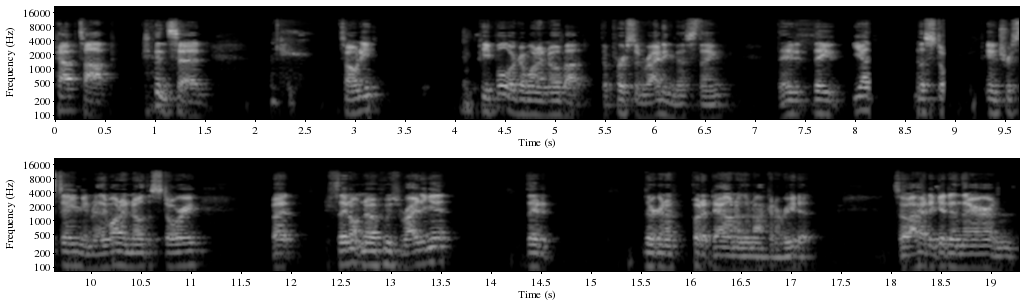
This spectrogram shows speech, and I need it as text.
pep talk and said, Tony, people are going to want to know about the person writing this thing. They, they, yeah, the story interesting and they want to know the story, but if they don't know who's writing it, they, they're going to put it down and they're not going to read it. So I had to get in there and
